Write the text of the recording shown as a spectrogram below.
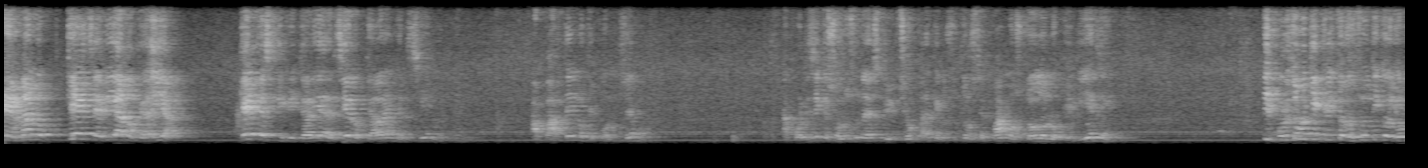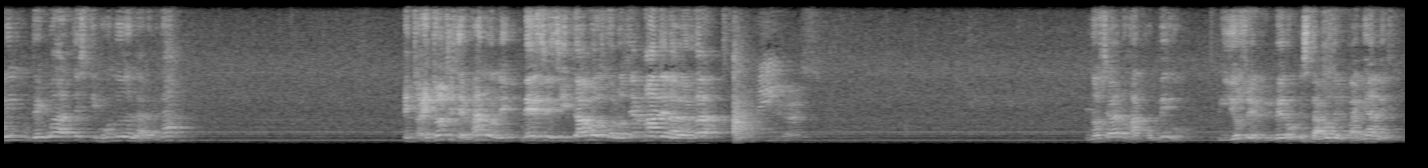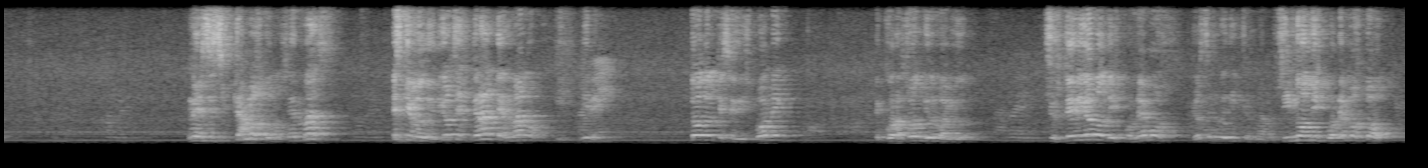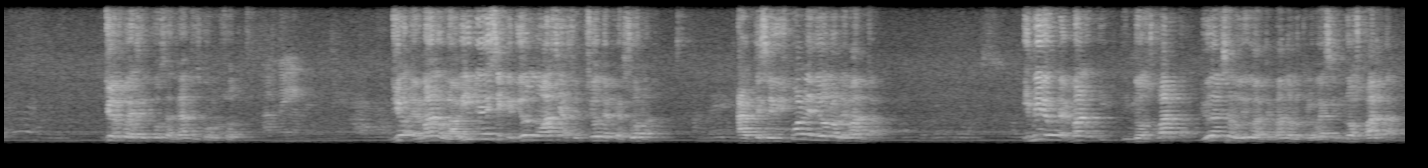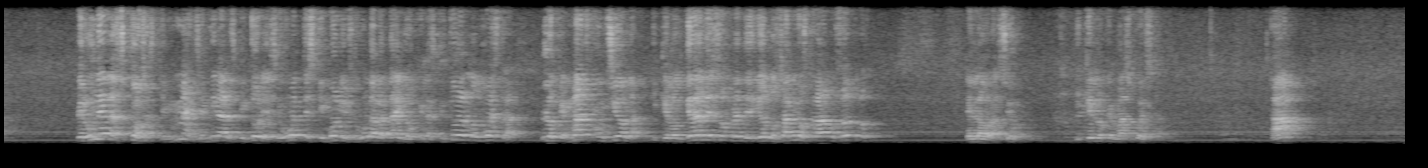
Hermano, ¿qué sería lo que haría? ¿Qué testificaría del cielo? Que ahora en el cielo, Aparte de lo que conocemos. Acuérdense que solo es una descripción para que nosotros sepamos todo lo que viene. Y por eso que Cristo Jesús dijo, yo vengo a dar testimonio de la verdad. Entonces, hermano, necesitamos conocer más de la verdad. No se va a enojar conmigo. Y yo soy el primero, estamos en pañales. Necesitamos conocer más. Es que lo de Dios es grande, hermano. Y mire, todo el que se dispone, de corazón Dios lo ayuda. Si usted y yo nos disponemos, yo se lo he dicho, hermano, si nos disponemos todos, Dios puede hacer cosas grandes con nosotros. Dios, hermano, la Biblia dice que Dios no hace acepción de personas. Al que se dispone, Dios lo levanta. Y mire, un hermano, y, nos falta. Yo ya se lo digo ante hermano lo que le voy a decir, nos falta. Pero una de las cosas que más se mira la escritura, según el testimonio, según la verdad y lo que la escritura nos muestra, lo que más funciona y que los grandes hombres de Dios nos han mostrado a nosotros, es la oración. ¿Y qué es lo que más cuesta? ¿Ah?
